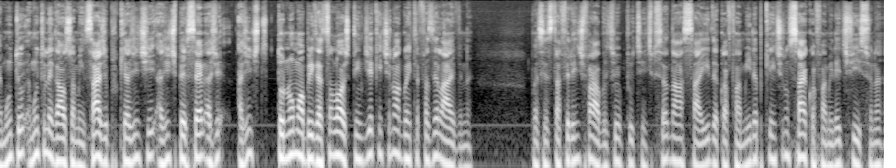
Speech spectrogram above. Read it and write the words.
é, muito, é muito legal a sua mensagem, porque a gente, a gente percebe, a gente, a gente tornou uma obrigação, lógico, tem dia que a gente não aguenta fazer live, né? Mas sexta-feira a gente fala, "Putz, putz, a gente precisa dar uma saída com a família, porque a gente não sai com a família, é difícil, né?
